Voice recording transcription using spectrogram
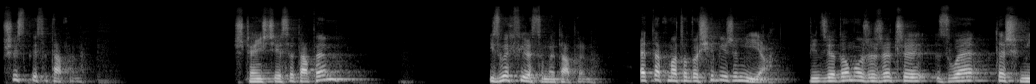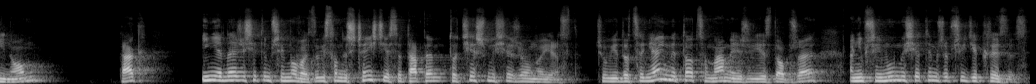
wszystko jest etapem. Szczęście jest etapem i złe chwile są etapem. Etap ma to do siebie, że mija. Więc wiadomo, że rzeczy złe też miną, tak? I nie należy się tym przejmować. Z drugiej strony szczęście jest etapem, to cieszmy się, że ono jest. Czyli doceniajmy to, co mamy, jeżeli jest dobrze, a nie przejmujmy się tym, że przyjdzie kryzys.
